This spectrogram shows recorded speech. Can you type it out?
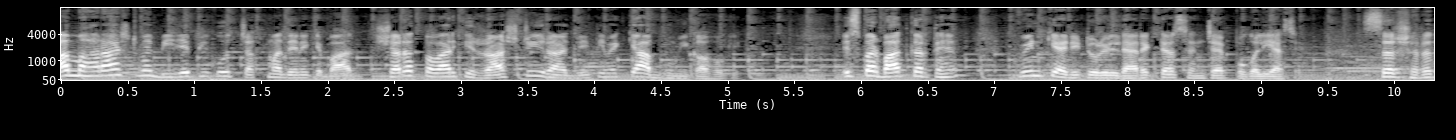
अब महाराष्ट्र में बीजेपी को चकमा देने के बाद शरद पवार की राष्ट्रीय राजनीति में क्या भूमिका होगी? इस पर बात करते हैं क्विन के एडिटोरियल डायरेक्टर संजय पुगलिया से। सर शरद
